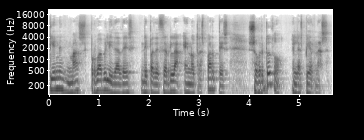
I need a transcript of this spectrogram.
tienen más probabilidades de padecerla en otras partes, sobre todo en las piernas.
